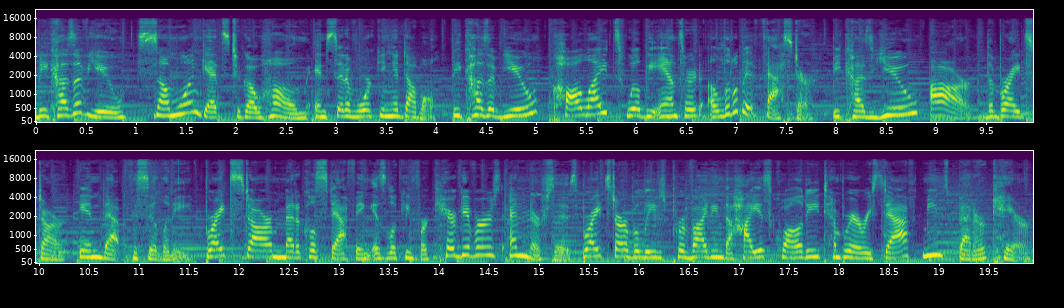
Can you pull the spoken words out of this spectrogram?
Because of you, someone gets to go home instead of working a double. Because of you, call lights will be answered a little bit faster. Because you are the Bright Star in that facility. Bright Star Medical Staffing is looking for caregivers and nurses. Bright Star believes providing the highest quality temporary staff means better care.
